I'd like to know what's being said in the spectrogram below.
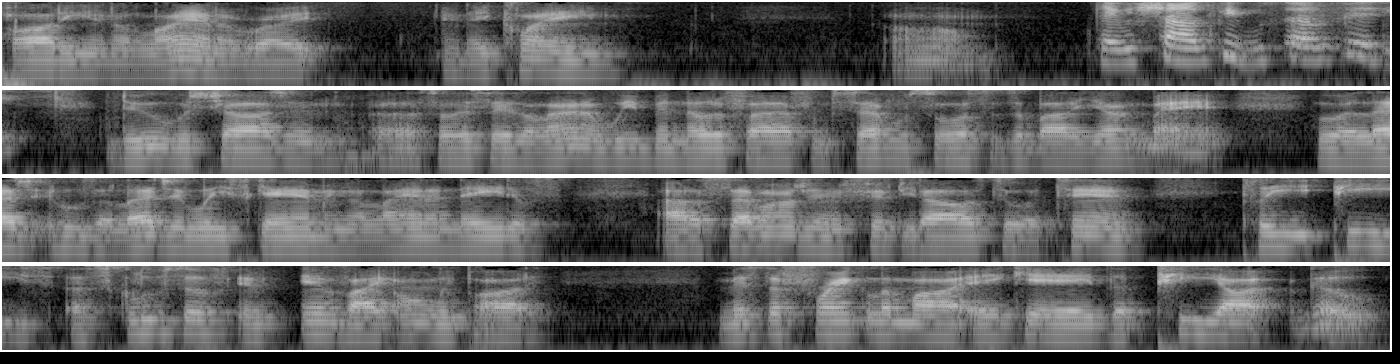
party in Atlanta, right? And they claim um, they was charging people seven fifty. dude was charging. Uh, so it says Atlanta. We've been notified from several sources about a young man who alleged who's allegedly scamming Atlanta natives out of seven hundred and fifty dollars to attend P's exclusive in- invite only party. Mr. Frank Lamar, aka the PR Goat,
